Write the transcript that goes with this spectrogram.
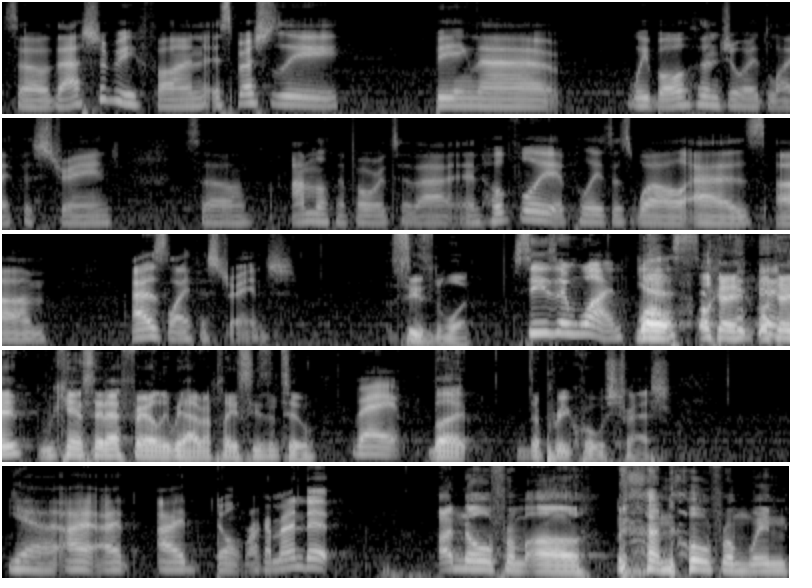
So that should be fun, especially being that we both enjoyed Life is Strange. So I'm looking forward to that, and hopefully it plays as well as um, as Life is Strange. season one. Season one, Well, yes. okay, okay, we can't say that fairly. We haven't played season two, right. but the prequel was trash. Yeah, I, I I don't recommend it. I know from uh, I know from when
